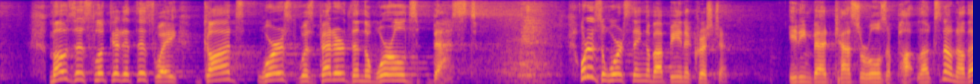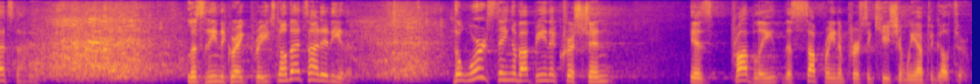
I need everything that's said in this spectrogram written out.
Moses looked at it this way God's worst was better than the world's best. What is the worst thing about being a Christian? Eating bad casseroles at potlucks? No, no, that's not it. Listening to Greg preach? No, that's not it either. The worst thing about being a Christian is probably the suffering and persecution we have to go through.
